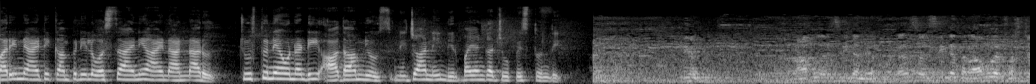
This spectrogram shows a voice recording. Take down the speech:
మరిన్ని ఐటీ కంపెనీలు వస్తాయని ఆయన అన్నారు. చూస్తూనే ఉండండి. ఆదాం న్యూస్. నిజాన్ని నిర్భయంగా చూపిస్తుంది. రాము గారు శ్రీకాంత్ గారు అనమాట. సో శ్రీకాంత్ రాము గారు ఫస్ట్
